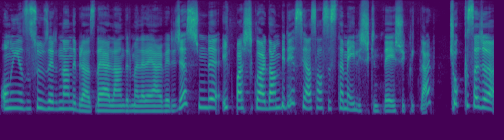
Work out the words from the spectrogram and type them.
Onun yazısı üzerinden de biraz değerlendirmelere yer vereceğiz. Şimdi ilk başlıklardan biri siyasal sisteme ilişkin değişiklikler. Çok kısaca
